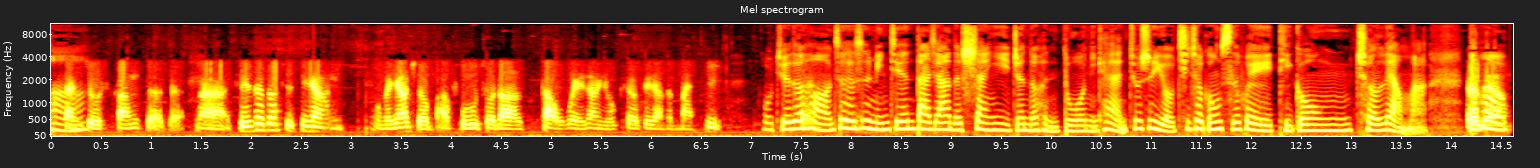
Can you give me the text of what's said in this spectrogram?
赞助方者的。Uh. 那其实这都是尽量我们要求把服务做到到位，让游客非常的满意。我觉得哈，这个是民间大家的善意真的很多。你看，就是有汽车公司会提供车辆嘛，然后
